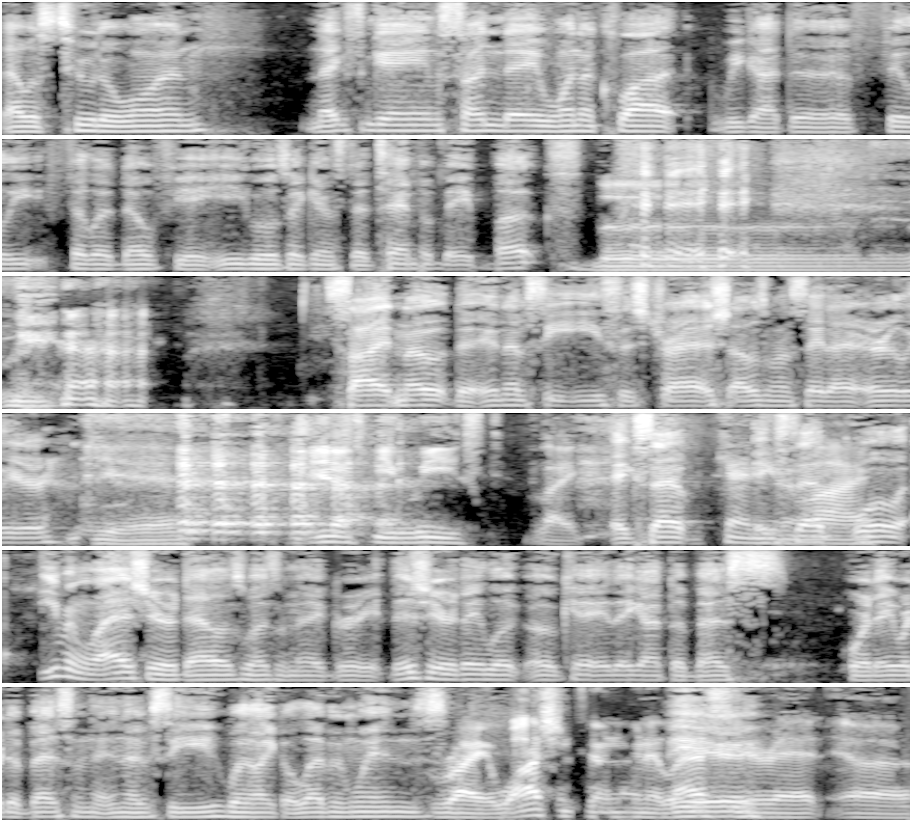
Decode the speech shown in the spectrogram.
that was two to one. Next game Sunday, one o'clock. We got the Philly Philadelphia Eagles against the Tampa Bay Bucks. Side note: the NFC East is trash. I was going to say that earlier. Yeah, NFC least like except Can't even except lie. well, even last year Dallas wasn't that great. This year they look okay. They got the best, or they were the best in the NFC with like eleven wins. right. Washington won it last Yeah. year at uh,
